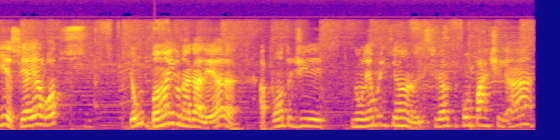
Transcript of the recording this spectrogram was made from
Isso, e aí a Lotus deu um banho na galera a ponto de, não lembro em que ano, eles tiveram que compartilhar.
